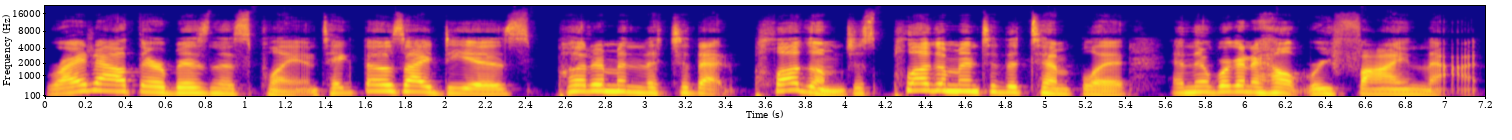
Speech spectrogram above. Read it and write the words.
write out their business plan. Take those ideas, put them into that, plug them, just plug them into the template, and then we're going to help refine that.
